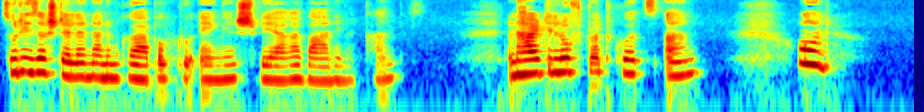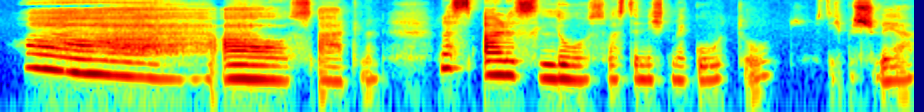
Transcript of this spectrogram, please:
zu dieser Stelle in deinem Körper, wo du enge, schwere wahrnehmen kannst. Dann halt die Luft dort kurz an und ausatmen. Lass alles los, was dir nicht mehr gut tut, was dich beschwert.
